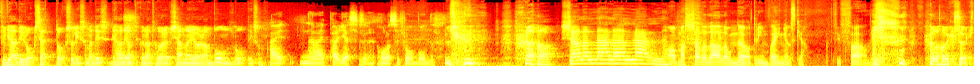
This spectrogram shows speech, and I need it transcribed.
För vi hade ju Roxette också liksom, men det, det hade jag inte kunnat höra, känna göra en Bond-låt liksom. nej, nej Per Gessle håller sig från Bond. Tjalalalala. Ja, mashallah och nödrim på engelska. Fy fan. Ja, exakt.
